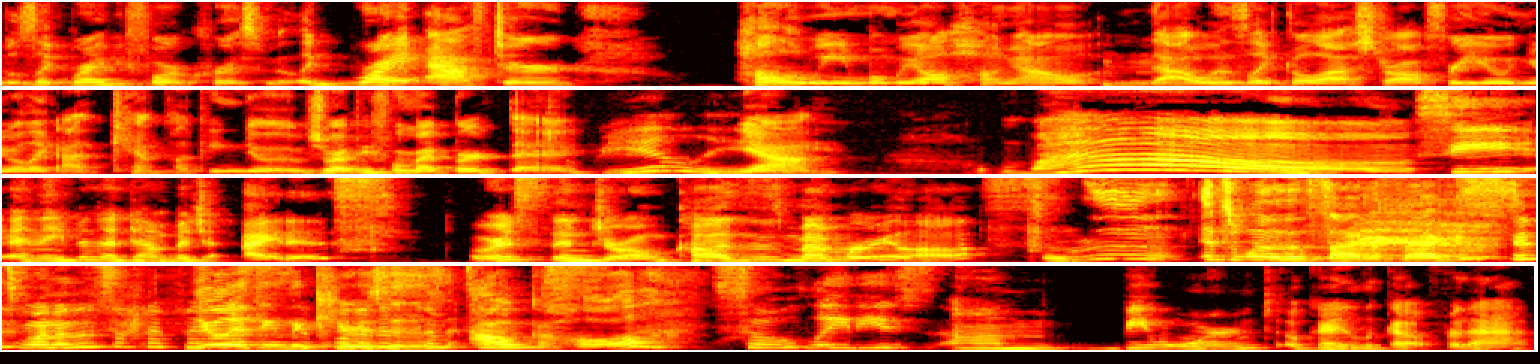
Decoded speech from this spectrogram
was like right before Christmas, like right after Halloween when we all hung out. Mhm. That was like the last straw for you, and you were like, I can't fucking do it. It was right before my birthday. Really? Yeah. Wow. See, and even the dumb bitch itis or syndrome causes memory loss. Mm, It's one of the side effects. It's one of the side effects. The only thing that It's cures it is alcohol. So, ladies, um, be warned. Okay, look out for that.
